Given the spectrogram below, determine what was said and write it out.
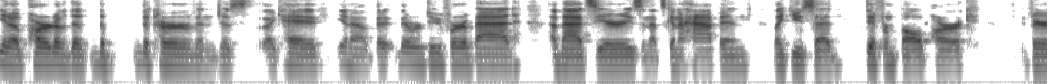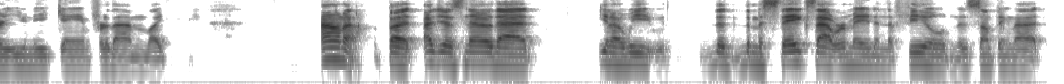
you know part of the the the curve and just like hey you know they, they were due for a bad a bad series and that's gonna happen like you said different ballpark very unique game for them like i don't know but i just know that you know, we the the mistakes that were made in the field is something that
